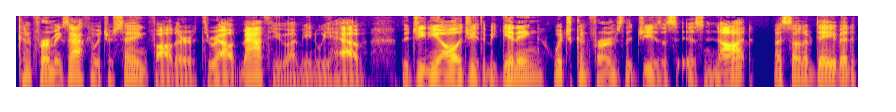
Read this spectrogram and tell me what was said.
confirm exactly what you're saying, Father, throughout Matthew. I mean, we have the genealogy at the beginning, which confirms that Jesus is not a son of David.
